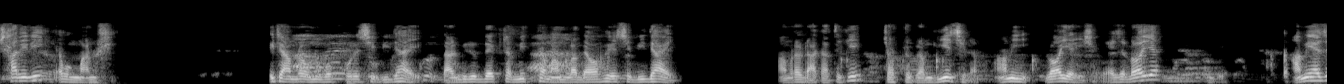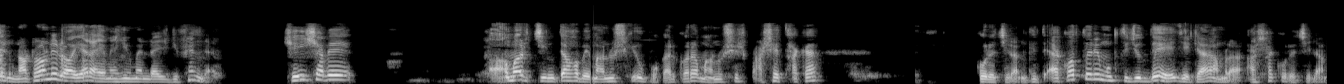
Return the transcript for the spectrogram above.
শারীরিক এবং মানসিক। এটা আমরা অনুভব করেছি বিধায় তার বিরুদ্ধে একটা মিথ্যা মামলা দেওয়া হয়েছে বিধায় আমরা ঢাকা থেকে চট্টগ্রাম গিয়েছিলাম। আমি লয়ার হিসেবে অ্যাজ এ লয়ার আমি as a not only lawyer I am a human rights defender সেই হিসাবে আমার চিন্তা হবে মানুষকে উপকার করা, মানুষের পাশে থাকা করেছিলাম। কিন্তু একাত্তরে মুক্তিযুদ্ধে যেটা আমরা আশা করেছিলাম,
